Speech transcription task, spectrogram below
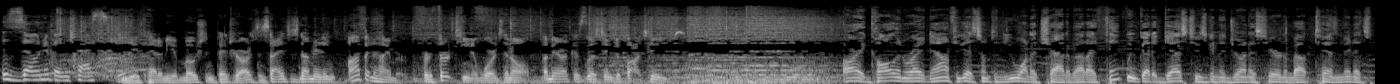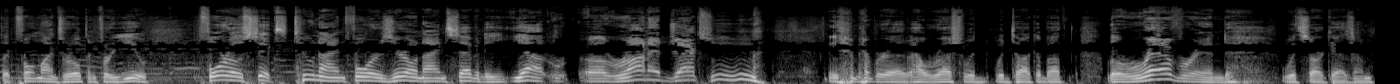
the Zone of Interest. The Academy of Motion Picture Arts and Sciences nominating Oppenheimer for 13 awards in all. America's listening to Fox News. All right, call in right now if you got something you want to chat about. I think we've got a guest who's going to join us here in about 10 minutes, but phone lines are open for you. 406 294 0970. Yeah, uh, Ronnie Jackson. You remember uh, how Rush would, would talk about the Reverend with sarcasm.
